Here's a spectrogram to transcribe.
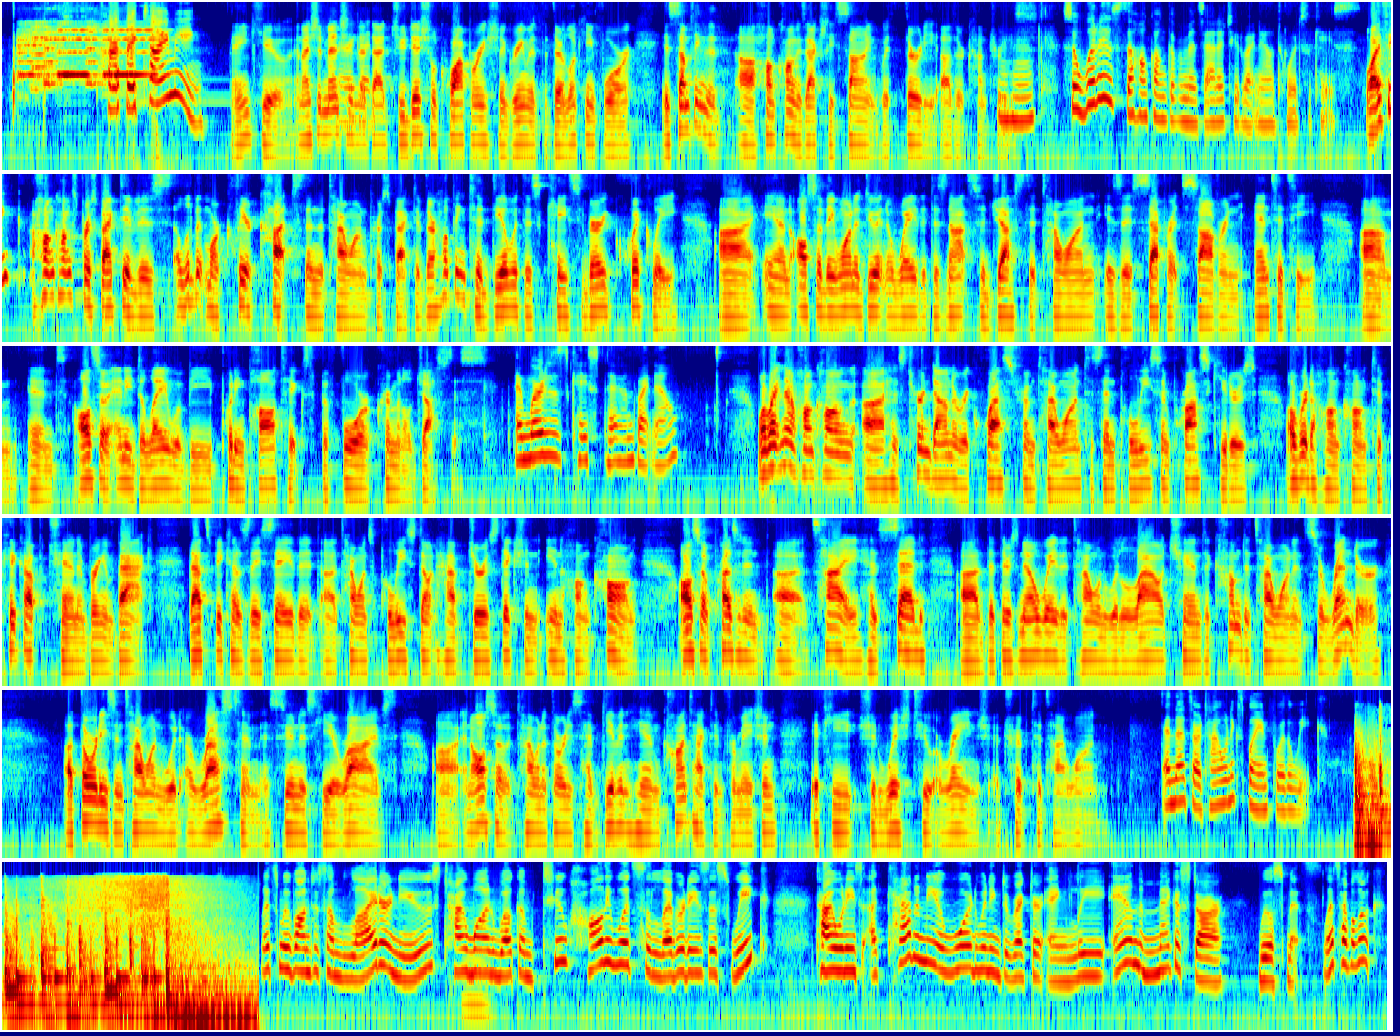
Perfect timing. Thank you. And I should mention that that judicial cooperation agreement that they're looking for is something that uh, Hong Kong has actually signed with 30 other countries. Mm-hmm. So, what is the Hong Kong government's attitude right now towards the case? Well, I think Hong Kong's perspective is a little bit more clear cut than the Taiwan perspective. They're hoping to deal with this case very quickly. Uh, and also, they want to do it in a way that does not suggest that Taiwan is a separate sovereign entity. Um, and also, any delay would be putting politics before criminal justice. And where does this case stand right now? Well, right now, Hong Kong uh, has turned down a request from Taiwan to send police and prosecutors over to Hong Kong to pick up Chen and bring him back. That's because they say that uh, Taiwan's police don't have jurisdiction in Hong Kong. Also, President uh, Tsai has said uh, that there's no way that Taiwan would allow Chen to come to Taiwan and surrender. Authorities in Taiwan would arrest him as soon as he arrives. Uh, and also, Taiwan authorities have given him contact information if he should wish to arrange a trip to Taiwan. And that's our Taiwan Explained for the week. Let's move on to some lighter news. Taiwan welcomed two Hollywood celebrities this week Taiwanese Academy Award winning director Ang Lee and the megastar Will Smith. Let's have a look.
